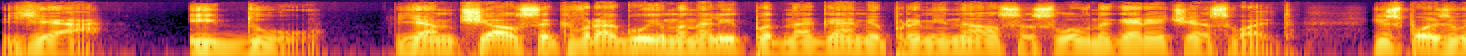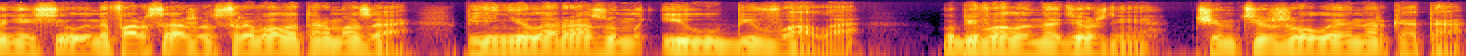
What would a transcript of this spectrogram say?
Я иду. Я мчался к врагу, и монолит под ногами проминался, словно горячий асфальт. Использование силы на форсаже срывало тормоза, пьянило разум и убивало. Убивало надежнее, чем тяжелая наркота.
